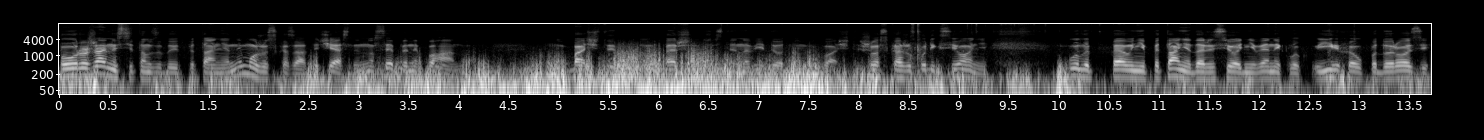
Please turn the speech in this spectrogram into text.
по урожайності там задають питання, не можу сказати, чесно, но сипе непогано. Ну, бачите, там перша частина відео там ви бачите. Що скажу по ліксіоні? Були певні питання, навіть сьогодні виникло. Їхав по дорозі,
